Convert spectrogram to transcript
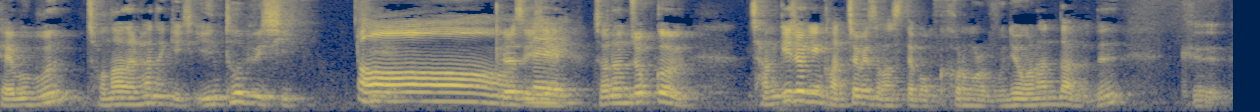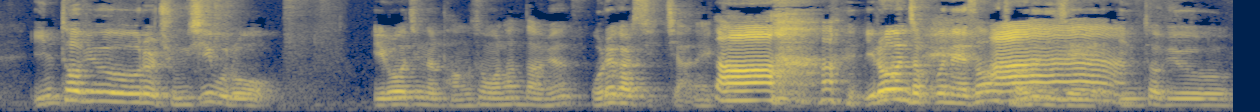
대부분 전환을 하는 게 인터뷰식. 어, 그래서 네. 이제 저는 조금 장기적인 관점에서 봤을 때 뭔가 그런 걸 운영을 한다면은 그 인터뷰를 중심으로 이루어지는 방송을 한다면 오래 갈 수 있지 않을까. 아, 이런 접근에서 아. 저는 이제 인터뷰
